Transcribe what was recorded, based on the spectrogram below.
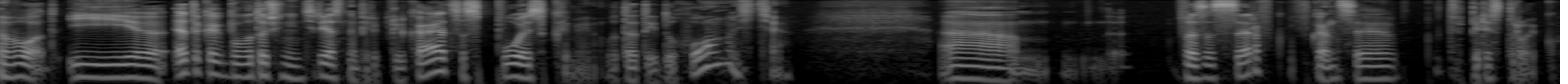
Вот. И это как бы вот очень интересно перекликается с поисками вот этой духовности ам, в СССР в, в конце, в перестройку.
